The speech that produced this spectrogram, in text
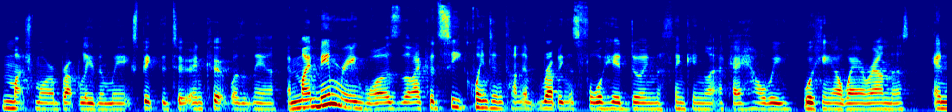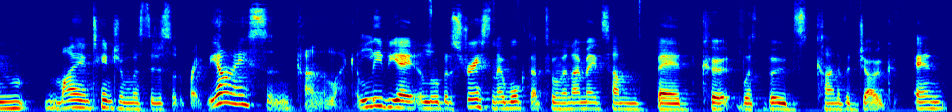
much more abruptly than we expected to, and Kurt wasn't there. And my memory was that I could see Quentin kind of rubbing his forehead, doing the thinking, like, okay, how are we working our way around this? And my intention was to just sort of break the ice and kind of like alleviate a little bit of stress. And I walked up to him and I made some bad Kurt with boobs kind of a joke and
